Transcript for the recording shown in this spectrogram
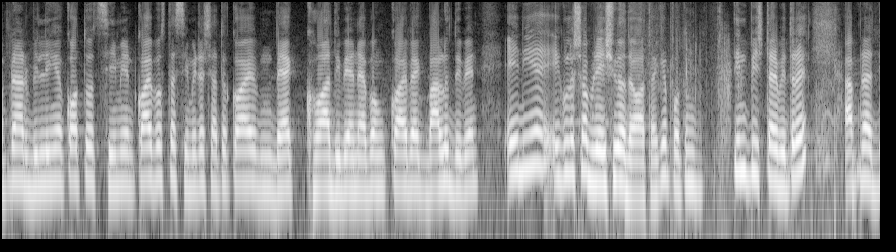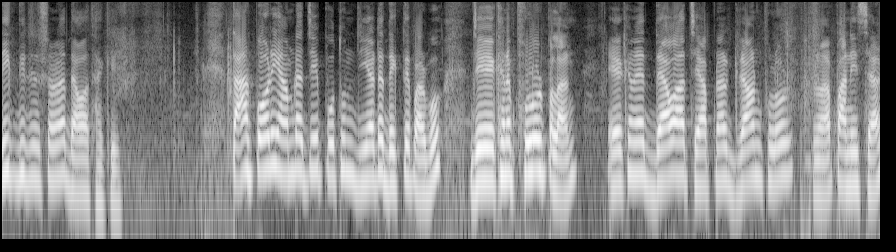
আপনার বিল্ডিংয়ে কত সিমেন্ট কয় বস্তা সিমেন্টের সাথে কয় ব্যাগ খোয়া দিবেন এবং কয় ব্যাগ বালু দিবেন এই নিয়ে এগুলো সব রেশিও দেওয়া থাকে। প্রথম তিন পৃষ্ঠার ভিতরে আপনার দিক নির্দেশনা দেওয়া থাকে। তারপরে আমরা যে প্রথম জিয়াটা দেখতে পারব, যে এখানে ফ্লোর প্ল্যান এখানে দেওয়া আছে আপনার গ্রাউন্ড ফ্লোর ফার্নিচার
